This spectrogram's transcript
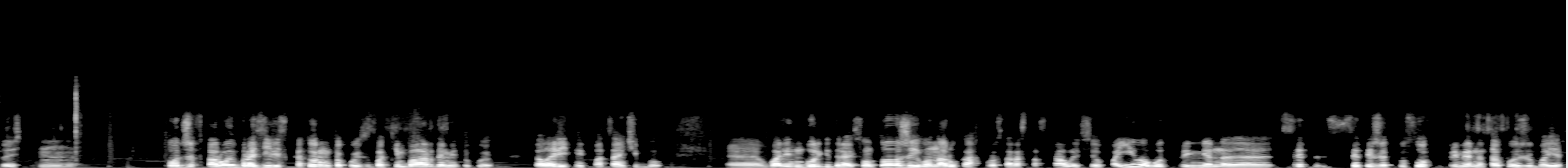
То есть тот же второй бразилец, которому такой с бакенбардами, такой колоритный пацанчик был, в Оренбурге дрались, он тоже его на руках просто растаскал и все. Паива вот примерно э, с, это, с этой же тусовки, примерно такой же боец.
